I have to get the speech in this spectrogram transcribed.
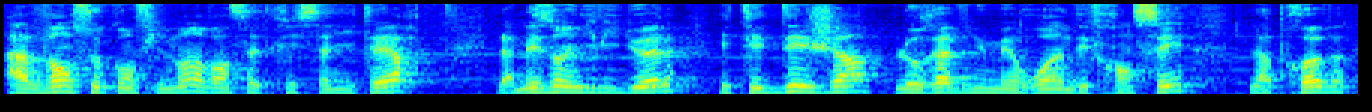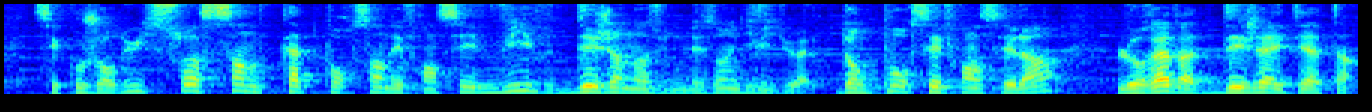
avant ce confinement, avant cette crise sanitaire, la maison individuelle était déjà le rêve numéro un des Français. La preuve, c'est qu'aujourd'hui, 64% des Français vivent déjà dans une maison individuelle. Donc pour ces Français-là, le rêve a déjà été atteint.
